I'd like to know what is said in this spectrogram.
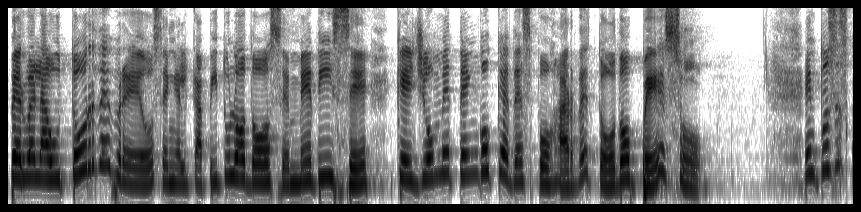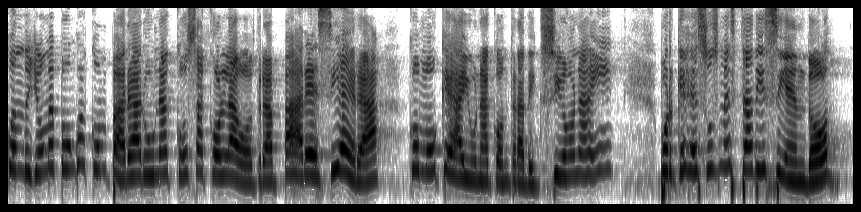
Pero el autor de Hebreos en el capítulo 12 me dice que yo me tengo que despojar de todo peso. Entonces cuando yo me pongo a comparar una cosa con la otra, pareciera como que hay una contradicción ahí. Porque Jesús me está diciendo,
